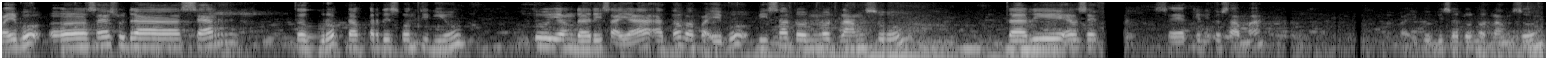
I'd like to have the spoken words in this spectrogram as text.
Bapak Ibu, uh, saya sudah share ke grup daftar discontinue itu yang dari saya atau Bapak Ibu bisa download langsung dari LCV. Saya yakin itu sama. Bapak Ibu bisa download langsung.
